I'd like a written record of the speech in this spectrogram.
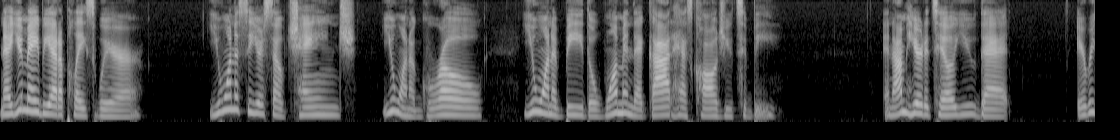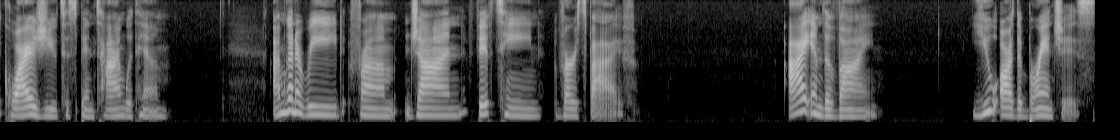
Now, you may be at a place where you want to see yourself change, you want to grow, you want to be the woman that God has called you to be. And I'm here to tell you that it requires you to spend time with Him. I'm going to read from John 15, verse 5. I am the vine, you are the branches.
